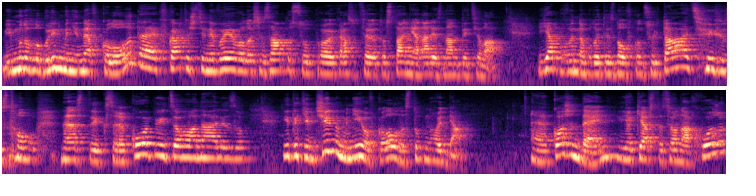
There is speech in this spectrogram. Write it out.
імуноглобулін мені не вкололи, так як в карточці не виявилося запису про якраз оцей от останній аналіз на антитіла. І я повинна була йти знову в консультацію, знову нести ксерокопію цього аналізу. І таким чином мені його вкололи наступного дня. Е, Кожен день, як я в стаціонар ходжу,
